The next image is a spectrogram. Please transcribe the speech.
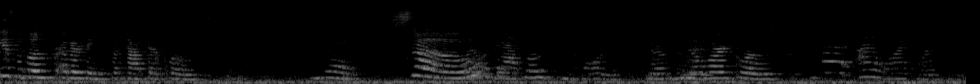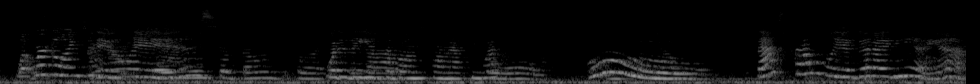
use the bones for other things, but not their clothes. Yay. So, That clothes be hard. no hard clothes. I don't like hard clothes. What we're going to do know what they is, the bones for. what do they use the bones for, Matthew? What? Ooh, that's probably a good idea, yeah.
